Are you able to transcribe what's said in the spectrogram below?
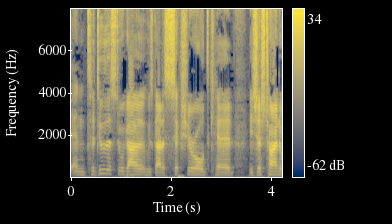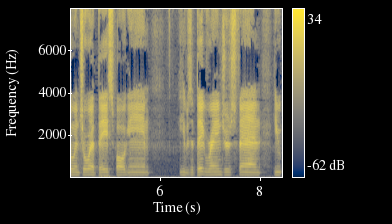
And to do this to a guy who's got a six year old kid, he's just trying to enjoy a baseball game. He was a big Rangers fan. He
